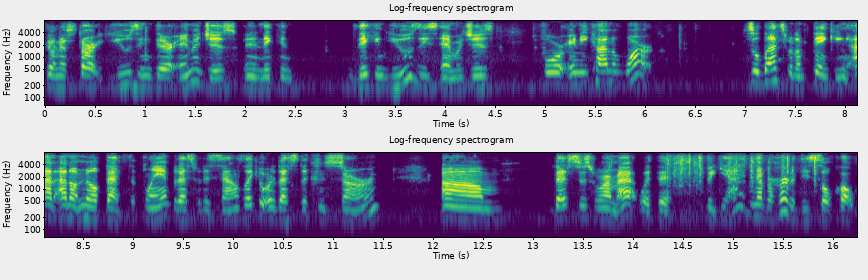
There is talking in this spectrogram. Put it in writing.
going to start using their images and they can they can use these images for any kind of work so that's what I'm thinking. I, I don't know if that's the plan, but that's what it sounds like, or that's the concern. Um, that's just where I'm at with it. But yeah, I've never heard of these so-called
